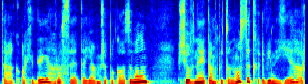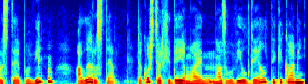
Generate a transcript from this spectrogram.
Так, орхідея Гросета, я вам вже показувала, що в неї там квітоносик, він є, росте повільно, але росте. Також ця орхідея має назву Gale, дикий камінь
